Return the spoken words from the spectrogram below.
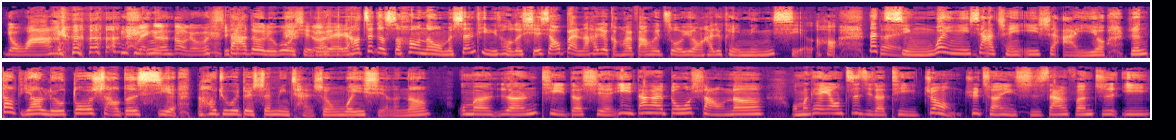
有啊，每个人都有流过血，大家都有流过血，对不对？然后这个时候呢，我们身体里头的血小板呢，它就赶快发挥作用，它就可以凝血了哈。那请问一下陈医师阿姨哦，人到底要流多少的血，然后就会对生命产生威胁了呢？我们人体的血液大概多少呢？我们可以用自己的体重去乘以十三分之一。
